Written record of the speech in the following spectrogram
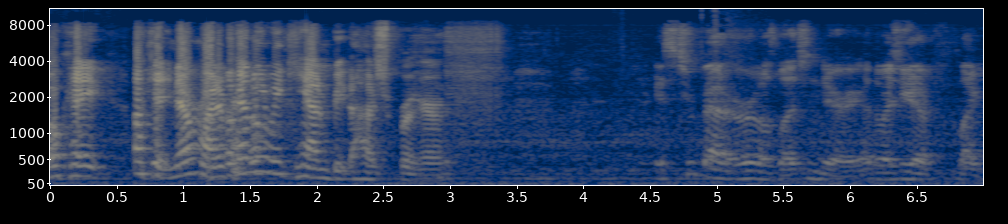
Okay, okay, never mind. Apparently we can beat Hushbringer. It's too bad Uro's legendary. Otherwise, you have like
